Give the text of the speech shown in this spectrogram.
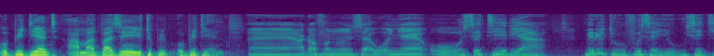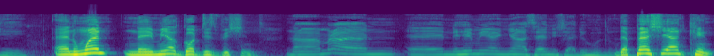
obedient, I'm advising you to be obedient. Adɔfo no sɛ wonyɛ osetie deɛ a meretu wo fo sɛ yɛ osetie And when Nehemiah got this vision, na mmerɛ a nehemia nyaa saa anisuade hu no the Persian king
